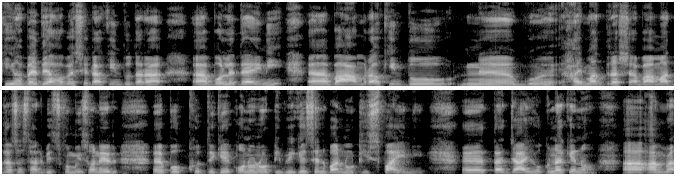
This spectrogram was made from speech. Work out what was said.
কীভাবে দেয়া হবে সেটা কিন্তু তারা বলে দেয়নি। বা আমরাও কিন্তু হাই মাদ্রাসা বা মাদ্রাসা সার্ভিস কমিশনের পক্ষ থেকে কোনো নোটিফিকেশন বা নোটিশ পাইনি। তা যাই হোক না কেন আমরা,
